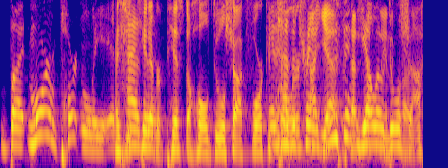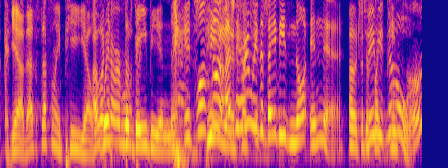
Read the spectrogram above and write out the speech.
but more importantly, it Has your has kid a, ever pissed a whole DualShock 4 controller? it has a Uh, yeah, translucent yellow definitely in. DualShock Yeah, that's definitely P yellow. I like with how the everyone's like, baby in there. it's Well, P, no, and it's like, apparently it's- the baby's not in there. oh, it's the just baby. like painted no, on.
